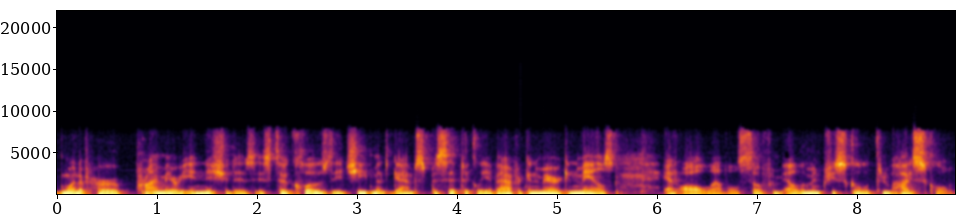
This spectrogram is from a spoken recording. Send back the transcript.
one of her primary initiatives is to close the achievement gap specifically of African American males at all levels, so from elementary school through high school.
